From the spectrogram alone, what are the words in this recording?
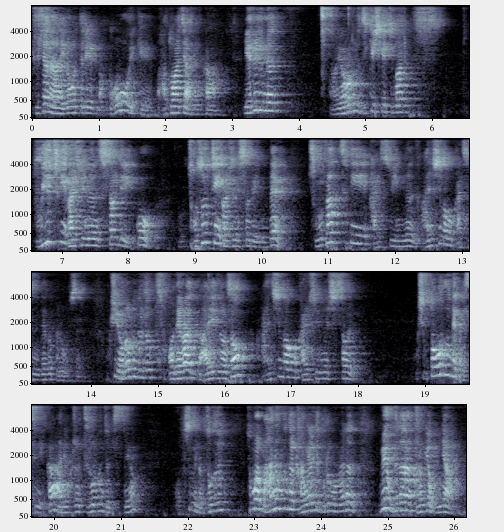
규제나 이런 것들이 막 너무 이렇게 과도하지 않을까. 예를 들면 어, 여러분도 느끼시겠지만 부유층이 갈수 있는 시설들이 있고 저소득층이 갈수 있는 시설이 있는데 중산층이 갈 수 있는 안심하고 갈 수 있는 데가 별로 없어요. 혹시 여러분들도 어, 내가 나이 들어서 안심하고 갈 수 있는 시설 혹시 떠오르는 데가 있습니까? 아니면 그런 들어본 적 있어요? 없습니다. 저도 정말 많은 분들 강의할 때 물어보면은 왜 우리나라 그런 게 없냐?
